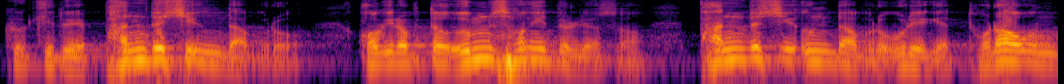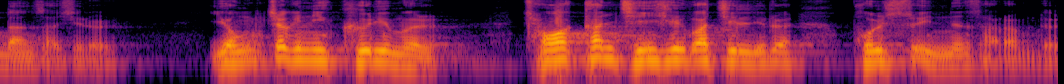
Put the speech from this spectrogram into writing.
그 기도에 반드시 응답으로 거기로부터 음성이 들려서 반드시 응답으로 우리에게 돌아온다는 사실을 영적인 이 그림을 정확한 진실과 진리를 볼 수 있는 사람들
